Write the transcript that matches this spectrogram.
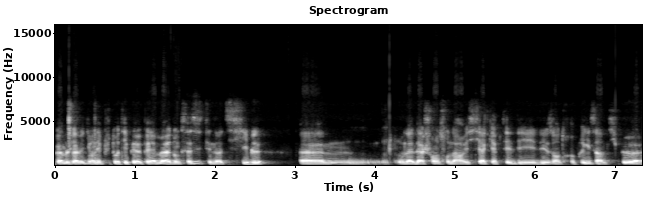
comme je l'avais dit, on est plutôt TPE-PME, donc ça, c'était notre cible. On a de la chance, on a réussi à capter des, des entreprises un petit peu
